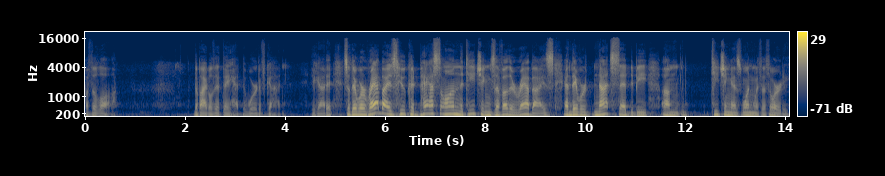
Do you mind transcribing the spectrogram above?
of the law, the Bible that they had, the Word of God. You got it? So there were rabbis who could pass on the teachings of other rabbis, and they were not said to be um, teaching as one with authority.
